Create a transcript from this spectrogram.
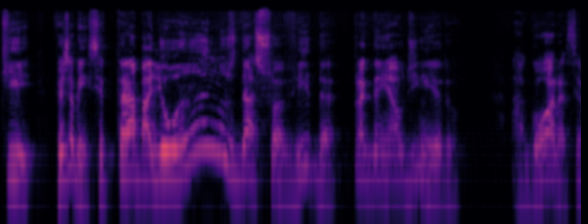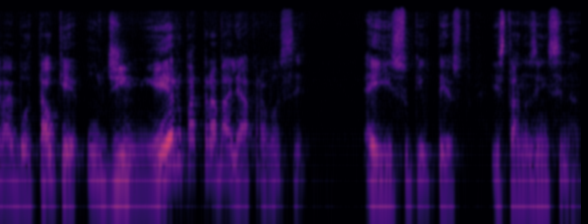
que, veja bem, você trabalhou anos da sua vida para ganhar o dinheiro. Agora você vai botar o quê? O dinheiro para trabalhar para você. É isso que o texto está nos ensinando.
